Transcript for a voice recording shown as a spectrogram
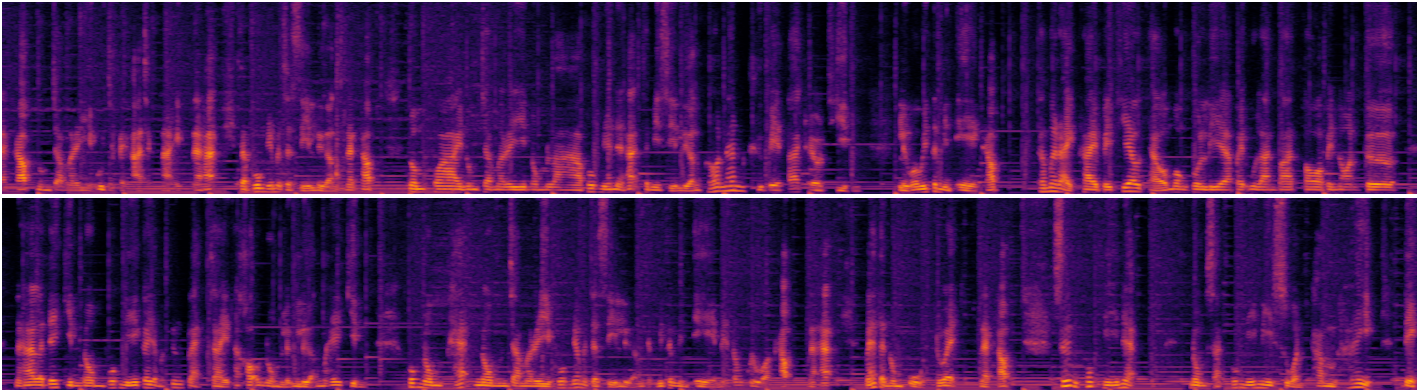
นะครับนมจามารีอุ้ยจะไปหาจากไหนนะฮะแต่พวกนี้มันจะสีเหลืองนะครับนมควายนมจามารีนมลา พวกนี้เนี่ยฮะจะมีสีเหลืองเพราะนั่นคือเบต้าแคโรทีนหรือว่าวิตามิน A ครับถ้าเมื่อไหร่ใครไปเที่ยวแถวมองโกเลีย ไปอุลานบาตอไปนอนเกอ นะฮะแล้วได้กินนมพวกนี้ก็อย่ามาเพิ่งแปลกใจ ถ้าเขาเอานมเหลืองๆมาให้กิน พวกนมแพะนมจามารี พวกนี้มันจะสีเหลืองจากวิตามิน A ไม่ต้องกลัวครับนะฮะแม้แต่นมอูดด้วยนะครับซึ่งพวกนี้เนี่ยนมสัตว์พวกนี้มีส่วนทำให้เด็ก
